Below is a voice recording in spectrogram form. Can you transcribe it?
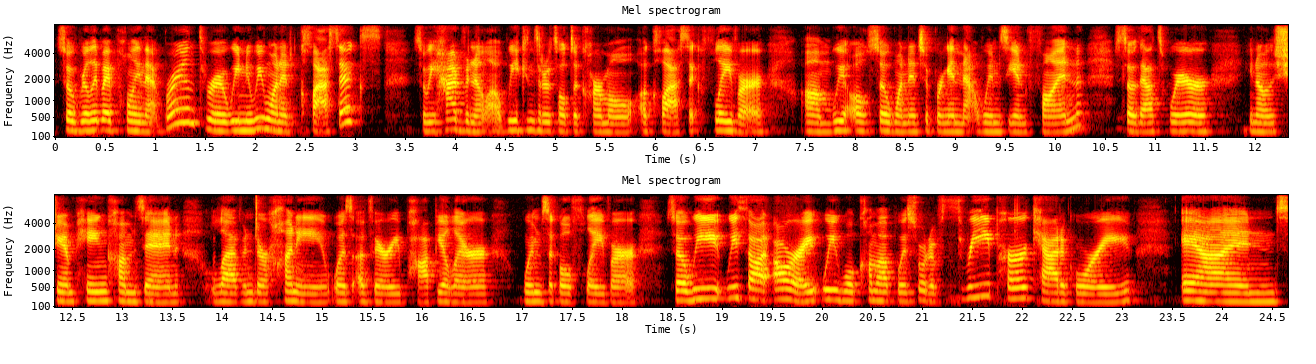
so really by pulling that brand through we knew we wanted classics so we had vanilla. We considered salted caramel a classic flavor. Um, we also wanted to bring in that whimsy and fun. So that's where, you know, the champagne comes in. Lavender honey was a very popular whimsical flavor. So we we thought, all right, we will come up with sort of three per category and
